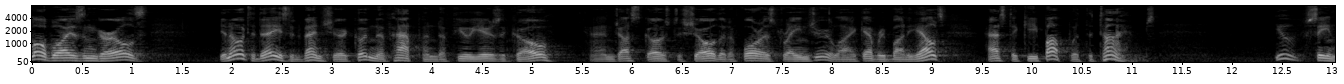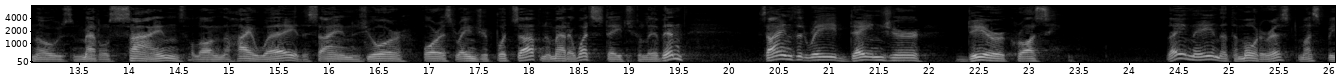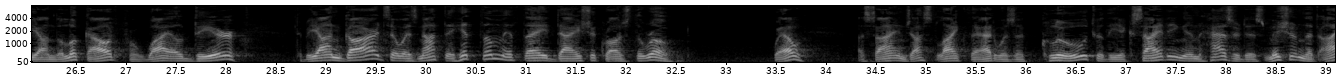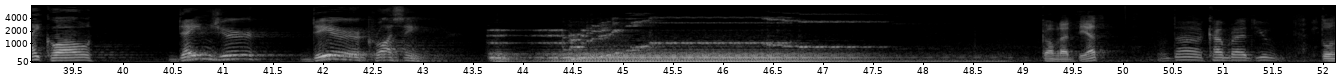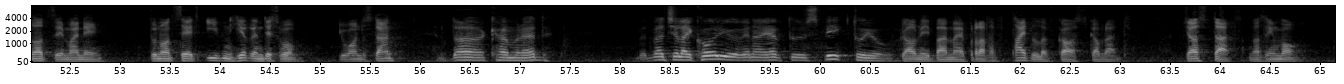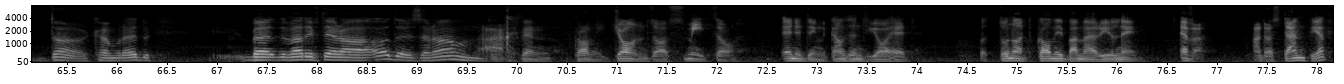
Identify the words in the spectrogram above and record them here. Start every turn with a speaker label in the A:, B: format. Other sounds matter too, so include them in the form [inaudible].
A: Hello, boys and girls. You know, today's adventure couldn't have happened a few years ago, and just goes to show that a forest ranger, like everybody else, has to keep up with the times. You've seen those metal signs along the highway, the signs your forest ranger puts up, no matter what state you live in. Signs that read, Danger, Deer Crossing. They mean that the motorist must be on the lookout for wild deer, to be on guard so as not to hit them if they dash across the road. Well, a sign just like that was a clue to the exciting and hazardous mission that I call Danger Deer Crossing.
B: Comrade Beard,
C: Da, comrade, you.
B: do not say my name. Do not say it even here in this room. You understand?
C: Da, comrade. But what shall I call you when I have to speak to you?
B: Call me by my brother title, of course, comrade. Just that, nothing more.
C: Da, comrade. But what if there are others around?
B: Ach, then call me Jones or Smith or anything that comes into your head. But do not call me by my real name. Ever. Understand, Pierre?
